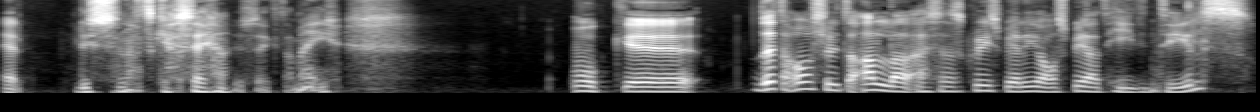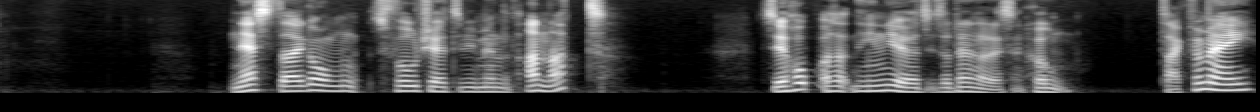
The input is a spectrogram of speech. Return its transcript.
Eller lyssnat ska jag säga, ursäkta mig. Och eh, detta avslutar alla Assassin's Creed-spel jag har spelat hittills. Nästa gång så fortsätter vi med något annat. Så jag hoppas att ni njöt av denna recension. Tack för mig.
